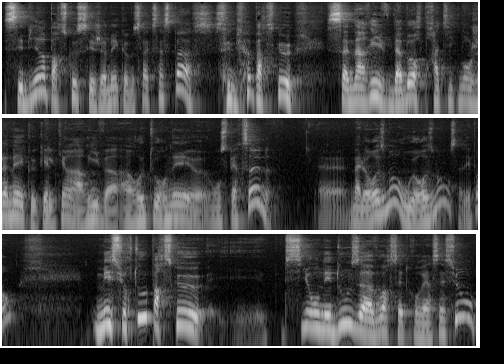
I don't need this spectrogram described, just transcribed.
c'est bien parce que c'est jamais comme ça que ça se passe. C'est bien parce que ça n'arrive d'abord pratiquement jamais que quelqu'un arrive à, retourner 11 euh, personnes, euh, malheureusement ou heureusement, ça dépend. Mais surtout parce que si on est 12 à avoir cette conversation,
